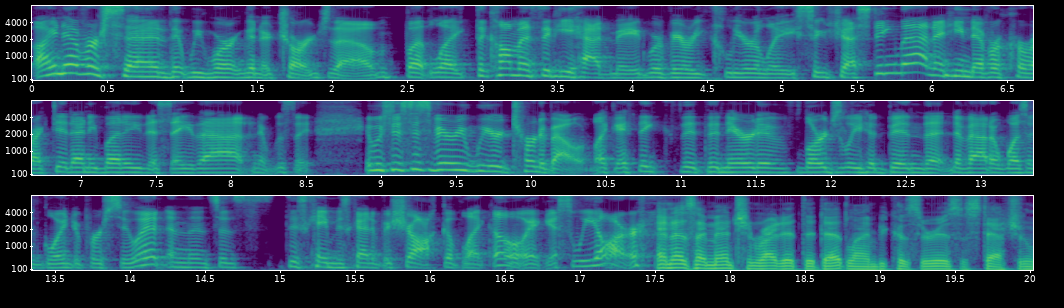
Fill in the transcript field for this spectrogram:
"I never said that we weren't going to charge them," but like the comments that he had made were very clearly suggesting that, and he never corrected anybody to say that, and it was a, it was just this very weird turnabout. Like I think that the narrative largely had been that Nevada wasn't going to pursue it, and then since this came as kind of a shock of like, oh, I guess we are. And as I mentioned right at the deadline, because there is a statute of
